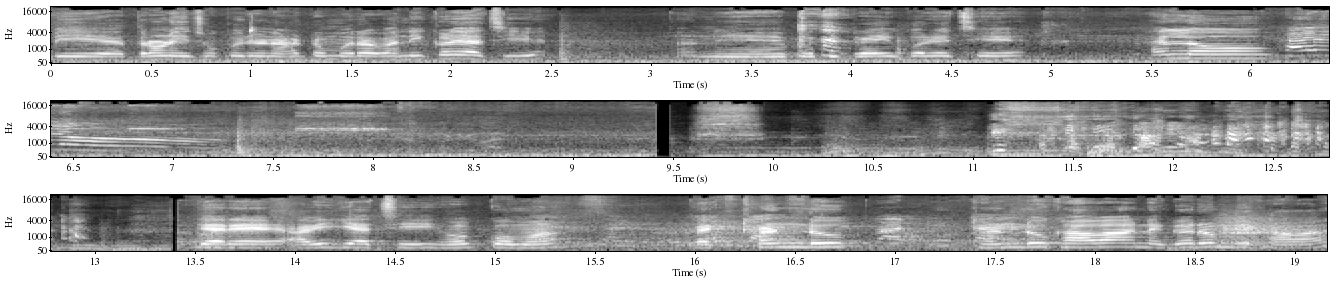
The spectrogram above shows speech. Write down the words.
બે, ત્રણેય છોકરીઓને આટો મારવા નીકળ્યા છીએ. અને પછી ડ્રાઈવ કરે છે. હેલો અત્યારે આવી ગયા છીએ હોકોમાં. કંઈક ઠંડુ ઠંડુ ખાવા અને ગરમ બી ખાવા.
